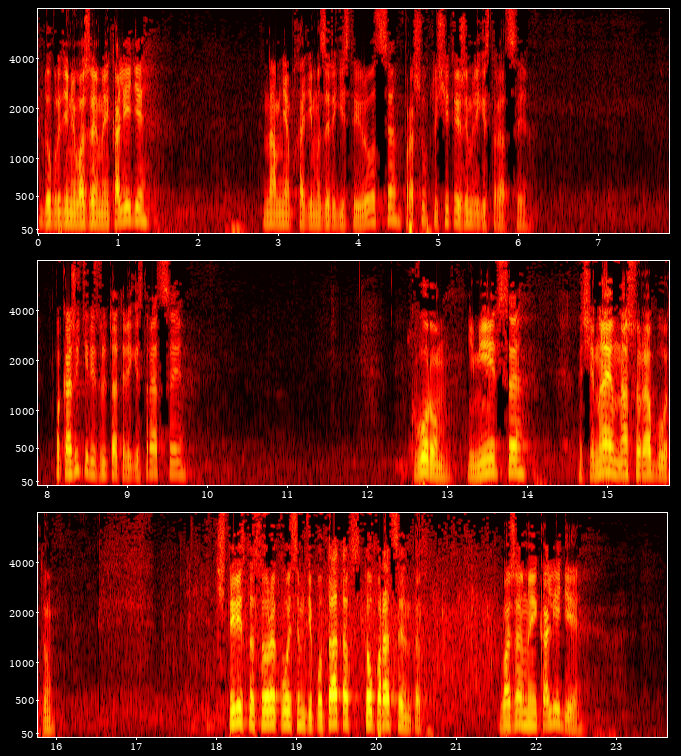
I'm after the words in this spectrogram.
Добрый день, уважаемые коллеги. Нам необходимо зарегистрироваться. Прошу включить режим регистрации. Покажите результаты регистрации. Кворум имеется. Начинаем нашу работу. 448 депутатов, 100%. Уважаемые коллеги,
